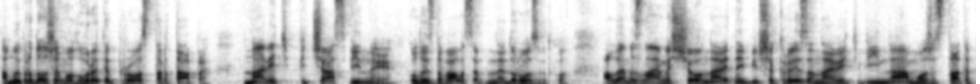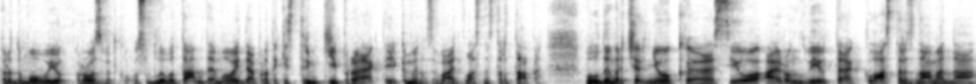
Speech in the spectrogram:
А ми продовжуємо говорити про стартапи навіть під час війни, коли здавалося б не до розвитку. Але ми знаємо, що навіть найбільша криза, навіть війна, може стати передумовою розвитку, особливо там, де мова йде про такі стрімкі проекти, якими називають власне стартапи. Володимир Чернюк, е, CEO Iron Lviv Tech Cluster, з нами на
